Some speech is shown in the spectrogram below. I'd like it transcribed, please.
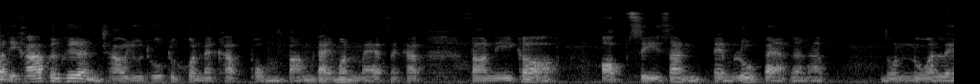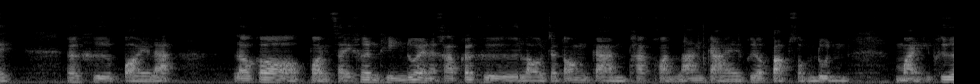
วัสดีครับเพื่อนๆ ชาว YouTube ทุกคนนะครับ ผมปั๊ม Diamond Mass นะครับ ตอนนี้ก็ออฟซีซั่นเต็มรูปแบบนะครับนวลนวลๆเลย ก็คือปล่อยละ แล้วก็ปล่อยไซเคิลทิ้งด้วยนะครับ ก็คือเราจะต้องการพักผ่อนร่างกายเพื่อปรับสมดุลใหม่เพื่อ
